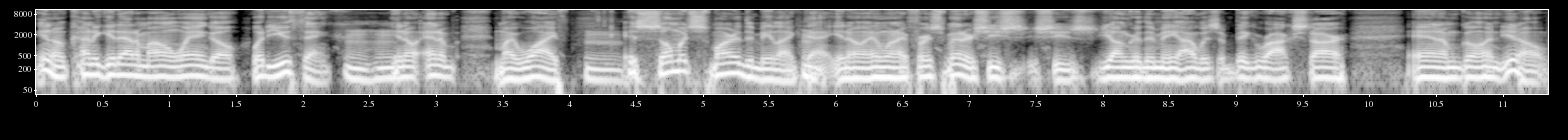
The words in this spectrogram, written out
you know, kind of get out of my own way and go, what do you think? Mm-hmm. You know, and uh, my wife Hmm. is so much smarter than me like that. You know, and when I first met her, she's she's younger than me. I was a big rock star, and I'm going, you know,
